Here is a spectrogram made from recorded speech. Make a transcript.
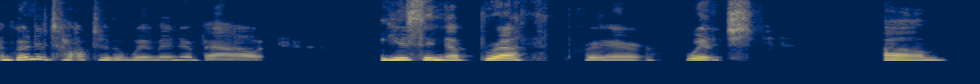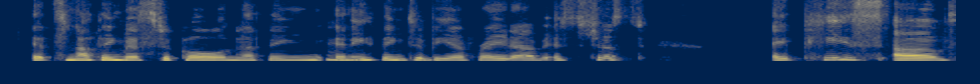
I'm going to talk to the women about using a breath prayer, which um, it's nothing mystical, nothing, mm-hmm. anything to be afraid of. It's just a piece of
